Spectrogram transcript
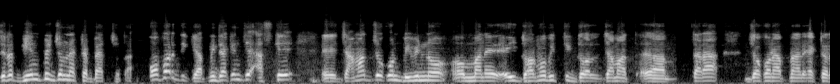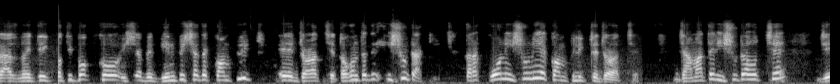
যেটা বিএনপির জন্য একটা ব্যর্থতা। অপর দিকে আপনি দেখেন যে আজকে জামাত যখন বিভিন্ন মানে এই ধর্মভিত্তিক দল, জামাত তারা যখন আপনার একটা রাজনৈতিক প্রতিপক্ষ হিসেবে বিএনপির সাথে কমপ্লিট জড়াচ্ছে, তখন তাদের ইস্যুটা কি? তারা কোন ইস্যু নিয়ে কমপ্লিক্টে জড়াচ্ছে? জামাতের ইস্যুটা হচ্ছে যে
